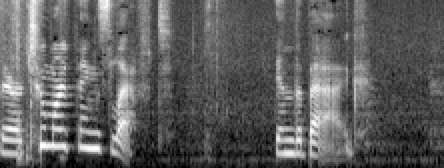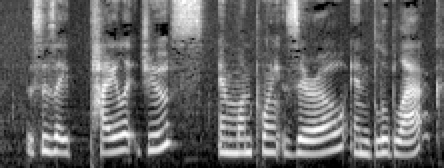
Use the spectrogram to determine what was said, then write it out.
There are two more things left in the bag. This is a Pilot Juice in 1.0 in blue black.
